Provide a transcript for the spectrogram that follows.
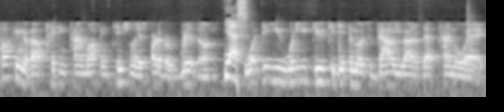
talking about taking time off intentionally as part of a rhythm, Yes. What do you what do you do to get the most value out of that time away?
